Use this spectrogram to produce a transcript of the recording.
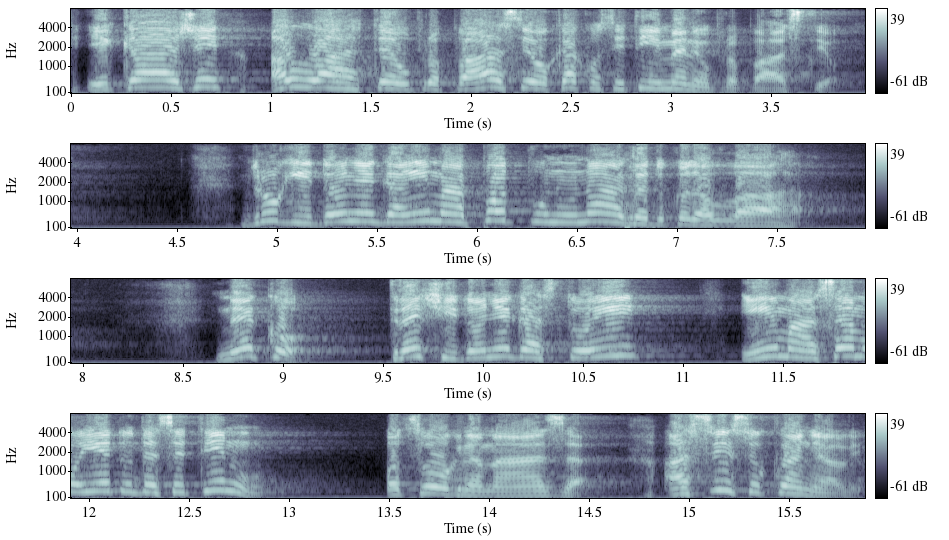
I kaže Allah te upropastio kako si ti mene upropastio drugi do njega ima potpunu nagradu kod Allaha. Neko, treći do njega stoji i ima samo jednu desetinu od svog namaza, a svi su klanjali.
